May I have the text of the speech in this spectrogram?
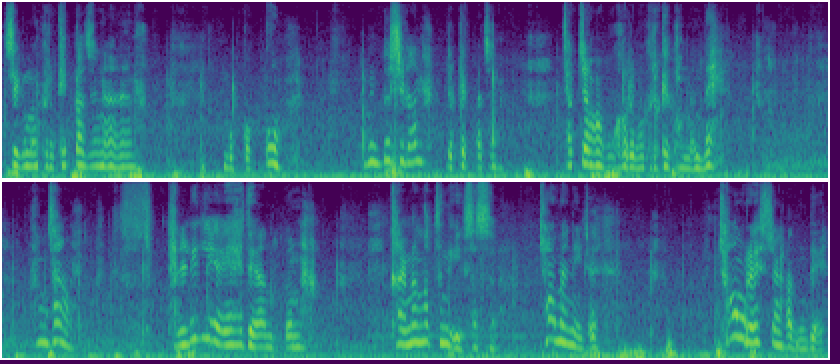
지금은 그렇게까지는 못 걷고 한두 시간 이렇게까지는 작정하고 걸으면 그렇게 걷는데 항상 달리기에 대한 어떤 갈망 같은 게 있었어요. 처음에는 이제 처음으로 헬스장 갔는데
